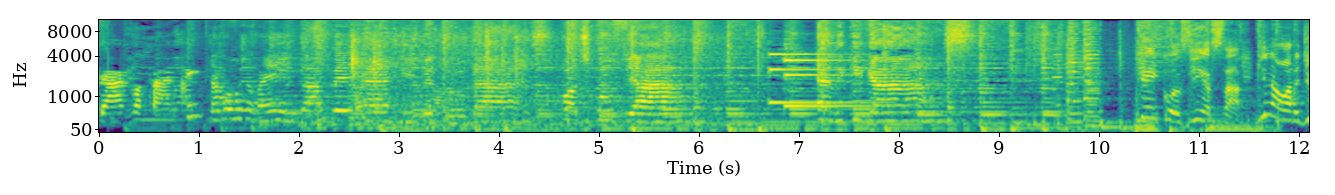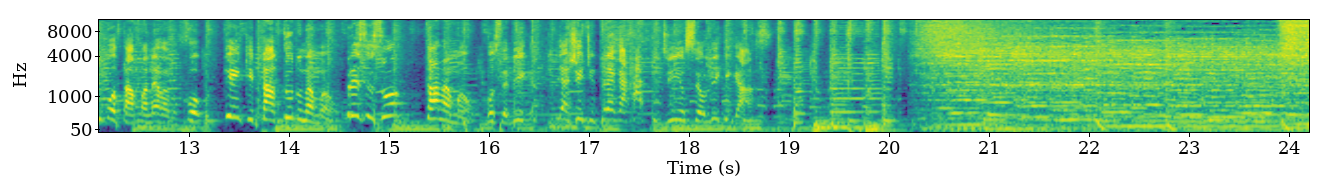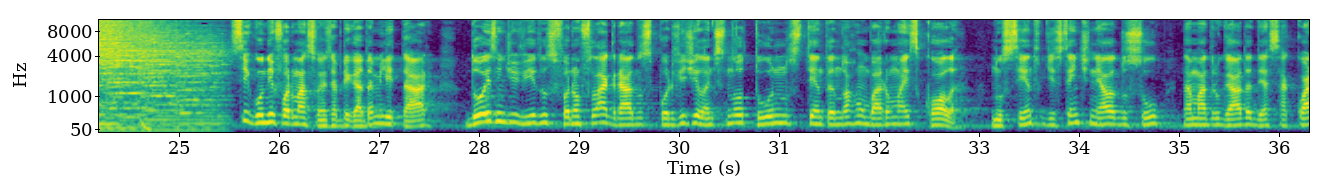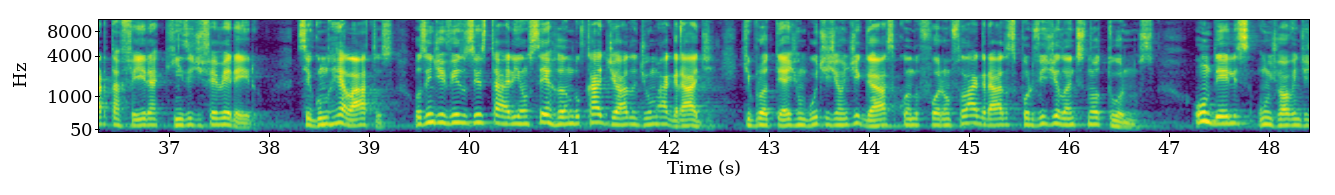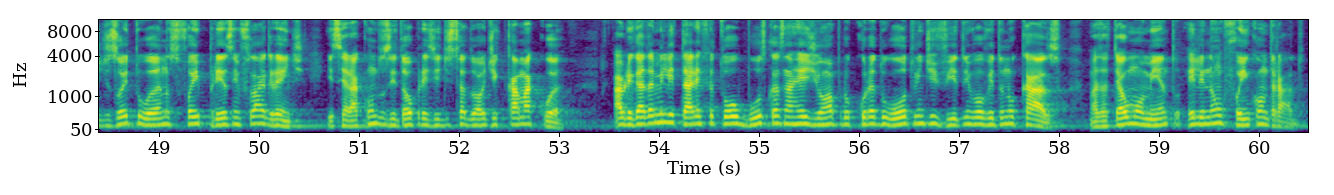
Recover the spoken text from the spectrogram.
Gás, boa tarde. Tá bom, já vai aí. Da BR Petrobras, pode confiar. É Liquigás. Quem cozinha sabe que na hora de botar a panela no fogo tem que estar tudo na mão. Precisou? Tá na mão. Você liga e a gente entrega rapidinho o seu Liquigás. Segundo informações da Brigada Militar, dois indivíduos foram flagrados por vigilantes noturnos tentando arrombar uma escola no centro de Sentinela do Sul na madrugada dessa quarta-feira, 15 de fevereiro. Segundo relatos, os indivíduos estariam serrando o cadeado de uma grade que protege um botijão de gás quando foram flagrados por vigilantes noturnos. Um deles, um jovem de 18 anos, foi preso em flagrante e será conduzido ao presídio estadual de Camaquã. A Brigada Militar efetuou buscas na região à procura do outro indivíduo envolvido no caso, mas até o momento ele não foi encontrado.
